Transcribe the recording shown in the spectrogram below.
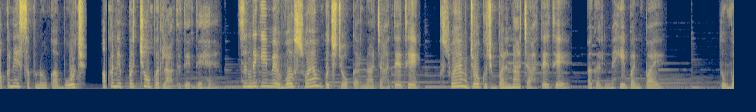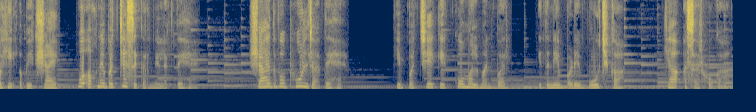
अपने सपनों का बोझ अपने बच्चों पर लाद देते हैं। ज़िंदगी में वो स्वयं कुछ जो करना चाहते थे, स्वयं जो कुछ बनना चाहते थे, अगर नहीं बन पाए तो वही अपेक्षाएँ वो अपने बच्चे से करने लगते हैं। शायद वो भूल जाते हैं कि बच्चे के कोमल मन पर इतने बड़े बोझ का क्या असर होगा।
